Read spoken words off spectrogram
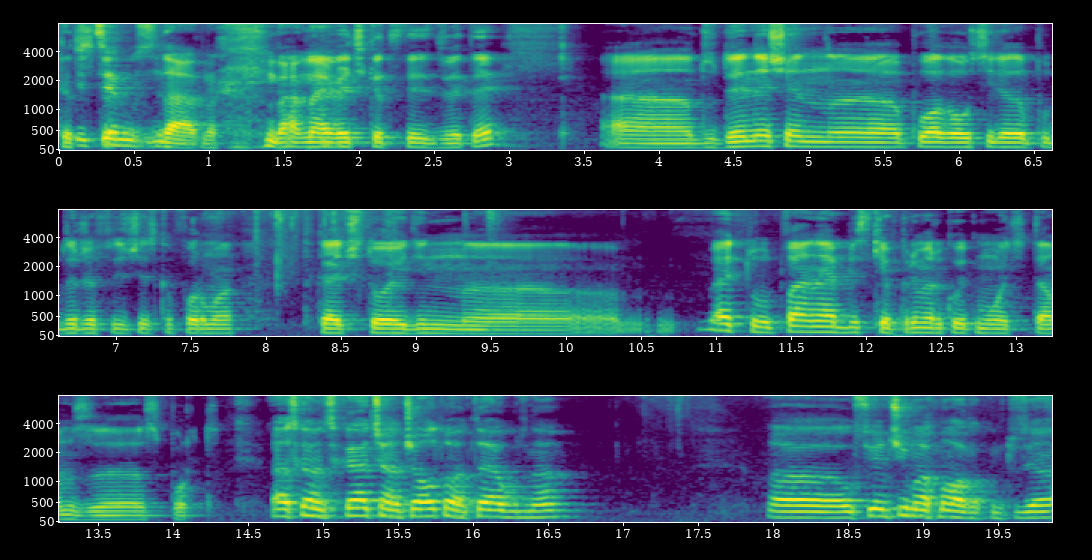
Като и ценност. Да, да, най-вече като тези двете. А, до ден днешен а, полага усилия да поддържа физическа форма, така че той е един... А, ето, това е най-близкият пример, който му ти там за спорт. Аз искам да си кажа, че началото на тази година, а, освен, че имах малка контузия,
